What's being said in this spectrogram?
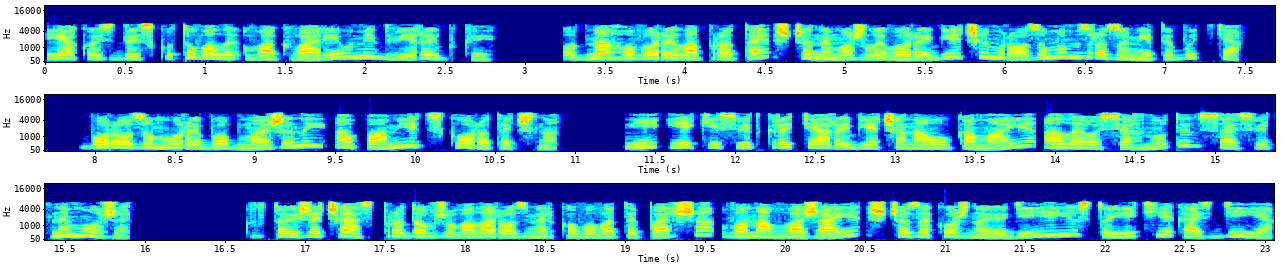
Якось дискутували в акваріумі дві рибки. Одна говорила про те, що неможливо риб'ячим розумом зрозуміти буття. Бо розум у риб обмежений, а пам'ять скоротечна. Ні, якісь відкриття риб'яча наука має, але осягнути всесвіт не може. В той же час продовжувала розмірковувати перша, вона вважає, що за кожною дією стоїть якась дія.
